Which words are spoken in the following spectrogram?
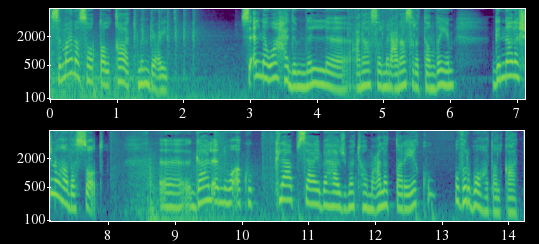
سمعنا صوت طلقات من بعيد. سألنا واحد من العناصر من عناصر التنظيم قلنا له شنو هذا الصوت؟ قال إنه أكو كلاب سايبة هاجمتهم على الطريق وضربوها طلقات.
